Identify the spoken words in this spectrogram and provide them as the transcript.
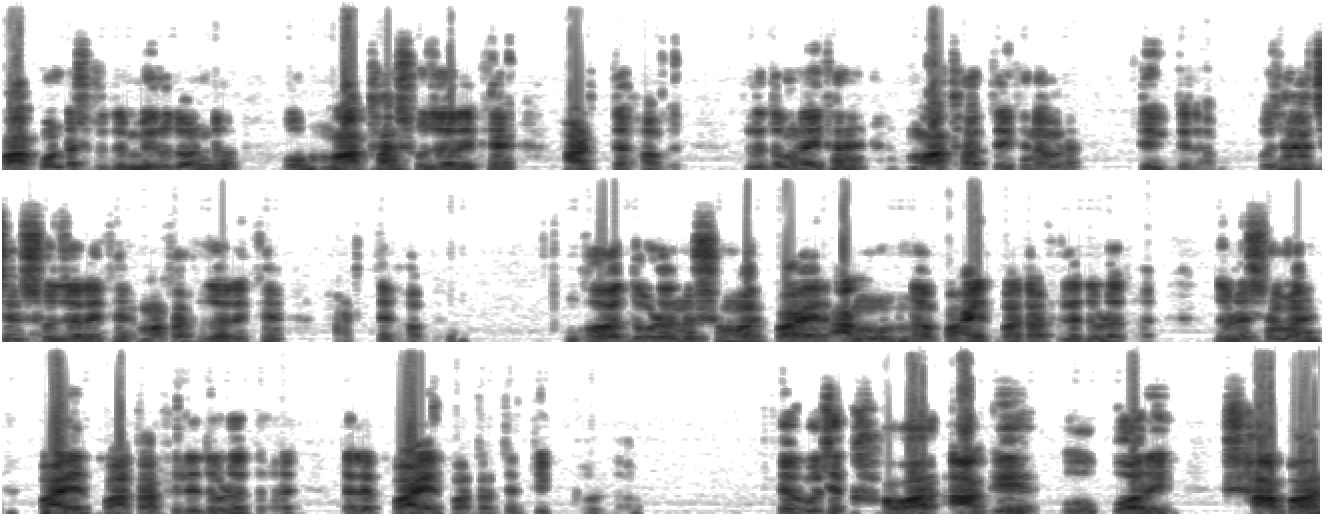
পা? কোনটা সোজা? মেরুদণ্ড ও মাথা সোজা রেখে হাঁটতে হবে। তাহলে তোমরা এখানে মাথাতে এখানে আমরা টিক দিলাম। বোঝা গেছে? সোজা রেখে, মাথা সোজা রেখে হাঁটতে হবে। ঘ, দৌড়ানোর সময় পায়ের আঙুল না পায়ের পাতা ফেলে দৌড়াতে হয়? দৌড়ানোর সময় পায়ের পাতা ফেলে দৌড়াতে হয়। তাহলে পায়ের পাতাতে টিক করে দাও। কেউ বলছে, খাওয়ার আগে ও পরে সাবান,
